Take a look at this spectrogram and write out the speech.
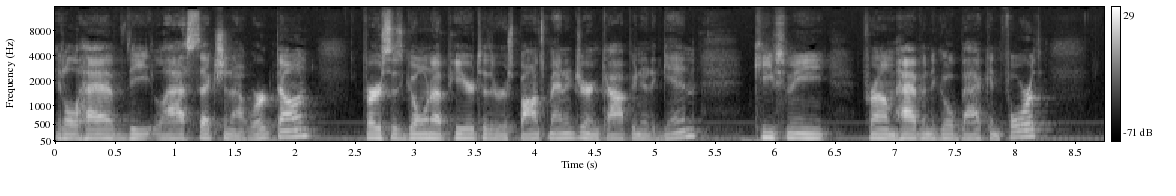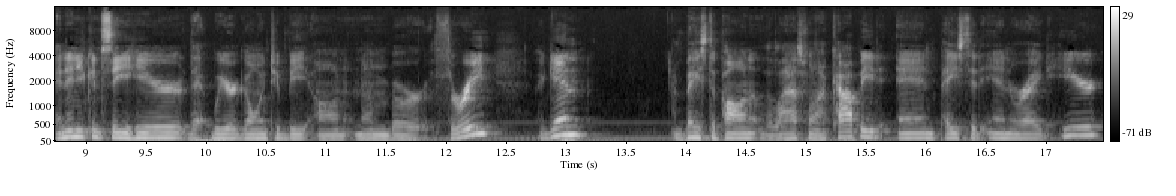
it'll have the last section I worked on versus going up here to the response manager and copying it again. Keeps me from having to go back and forth. And then you can see here that we are going to be on number three. Again, based upon the last one I copied and pasted in right here.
